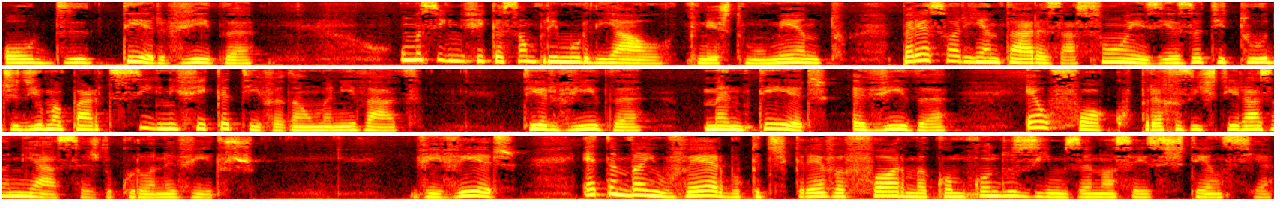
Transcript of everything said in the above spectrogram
ou de ter vida. Uma significação primordial que, neste momento, parece orientar as ações e as atitudes de uma parte significativa da humanidade. Ter vida, manter a vida, é o foco para resistir às ameaças do coronavírus. Viver é também o verbo que descreve a forma como conduzimos a nossa existência,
